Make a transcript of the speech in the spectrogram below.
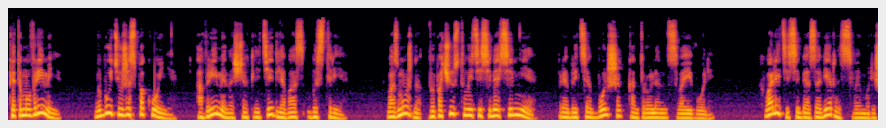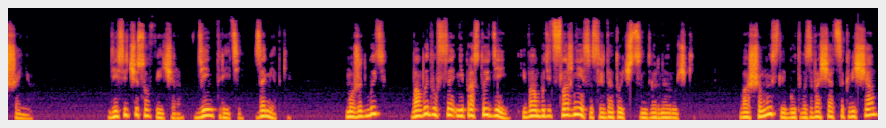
К этому времени вы будете уже спокойнее, а время начнет лететь для вас быстрее. Возможно, вы почувствуете себя сильнее, приобретя больше контроля над своей волей. Хвалите себя за верность своему решению. 10 часов вечера, день третий. Заметки. Может быть, вам выдался непростой день, и вам будет сложнее сосредоточиться на дверной ручке. Ваши мысли будут возвращаться к вещам,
